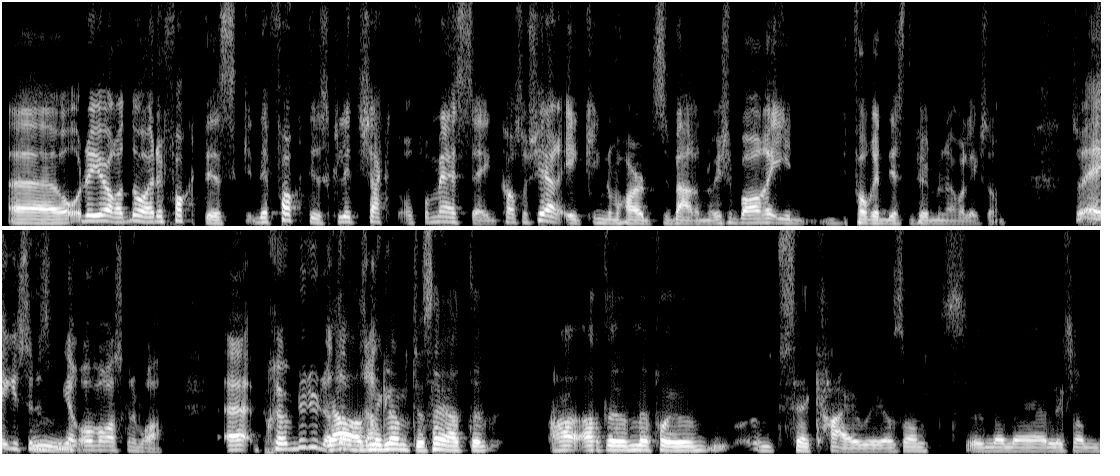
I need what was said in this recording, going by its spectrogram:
Uh, og det gjør at da er det faktisk, det er faktisk litt kjekt å få med seg hva som skjer i Kingdom Hearts-verden, og ikke bare i forrige Disney-filmene. liksom. Så jeg synes det fungerer overraskende bra. Uh, prøvde du dette? Ja, altså, vi glemte å si at, at vi får jo se Kyrie og sånt når vi liksom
